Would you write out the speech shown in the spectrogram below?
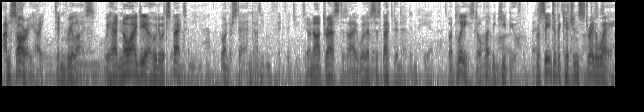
I'm sorry. I didn't realize. We had no idea who to expect. You understand. I'm, you're not dressed as I would have suspected. But please, don't let me keep you. Proceed to the kitchen straight away.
